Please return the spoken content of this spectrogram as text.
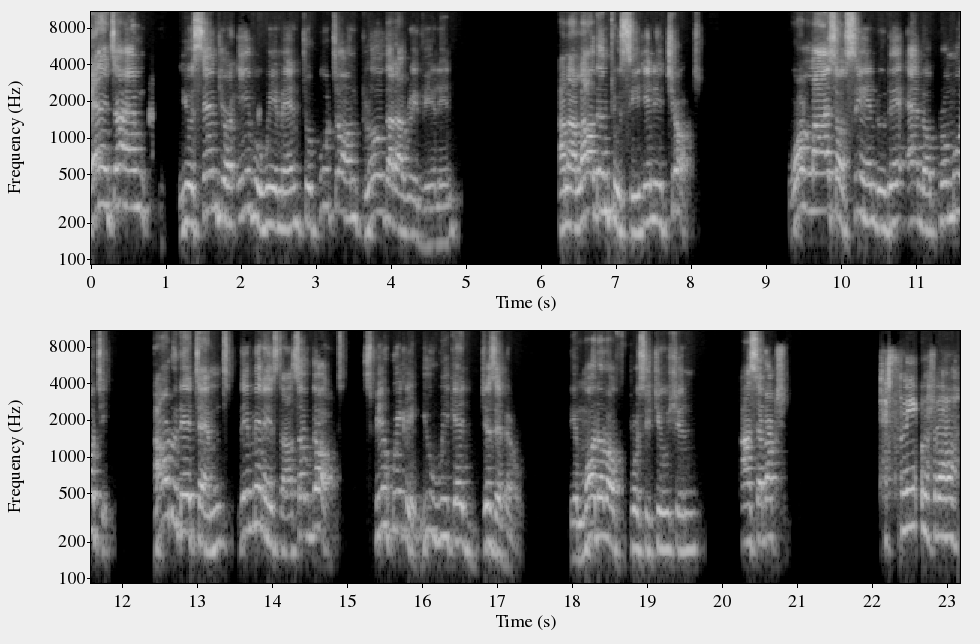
Anytime you send your evil women to put on clothes that are revealing and allow them to sit in the church, what lies of sin do they end up promoting? How do they tempt the ministers of God? Speak quickly, you wicked Jezebel, the mother of prostitution and seduction. to sleep with them,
